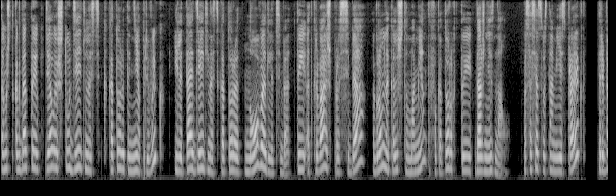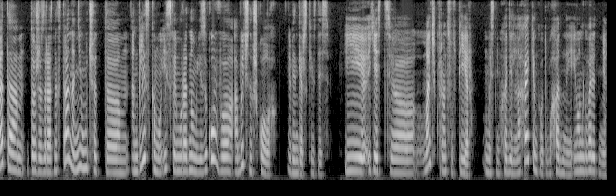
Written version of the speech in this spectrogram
Потому что когда ты делаешь ту деятельность, к которой ты не привык, или та деятельность, которая новая для тебя, ты открываешь про себя огромное количество моментов, о которых ты даже не знал. По соседству с нами есть проект. Это ребята тоже из разных стран, они учат э, английскому и своему родному языку в обычных школах венгерских здесь. И есть э, мальчик француз Пьер, мы с ним ходили на хайкинг вот в выходные, и он говорит мне,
